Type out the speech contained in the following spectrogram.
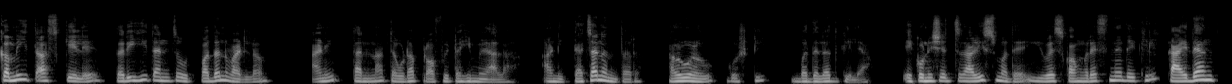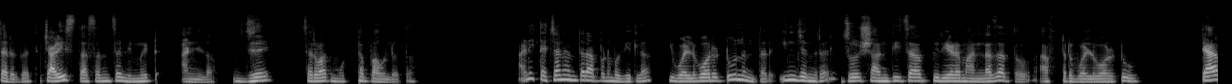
कमी तास केले तरीही त्यांचं उत्पादन वाढलं आणि त्यांना तेवढा प्रॉफिटही मिळाला आणि त्याच्यानंतर हळू गोष्टी बदलत गेल्या. 1940 मध्ये यूएस काँग्रेसने देखील कायद्यांतर्गत 40 तासांचं लिमिट आणलं, जे सर्वात मोठं पाऊल होतं. आणि त्याच्यानंतर आपण बघितलं, की वर्ल्ड वॉर टू नंतर इन जनरल जो शांतीचा पिरियड मानला जातो आफ्टर वर्ल्ड वॉर टू त्या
